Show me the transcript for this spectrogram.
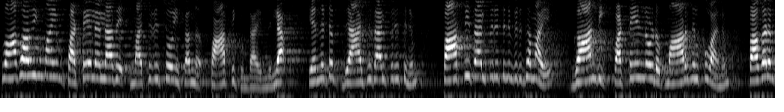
സ്വാഭാവികമായും പട്ടേൽ അല്ലാതെ മറ്റൊരു ചോയ്സ് അന്ന് പാർട്ടിക്കുണ്ടായിരുന്നില്ല. എന്നിട്ടും രാജ്യ താല്പര്യത്തിനും പാർട്ടി താല്പര്യത്തിനും വിരുദ്ധമായി ഗാന്ധി പട്ടേലിനോട് മാറി നിൽക്കുവാനും പകരം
